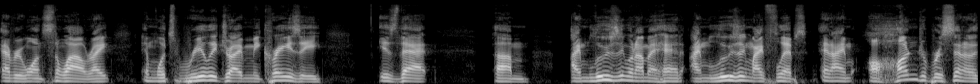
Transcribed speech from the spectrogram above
every once in a while, right? And what's really driving me crazy is that um, I'm losing when I'm ahead. I'm losing my flips, and I'm a hundred percent of the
